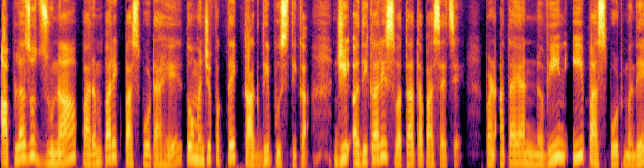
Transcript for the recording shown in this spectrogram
आपला जो जुना पारंपरिक पासपोर्ट आहे तो म्हणजे फक्त एक कागदी पुस्तिका जी अधिकारी स्वतः तपासायचे. पण आता या नवीन ई पासपोर्टमध्ये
